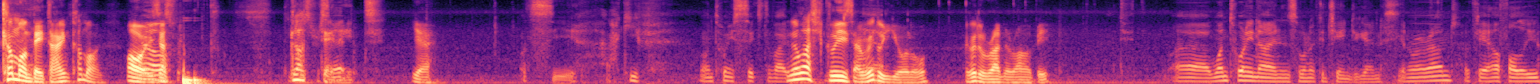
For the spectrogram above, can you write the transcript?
Come on, daytime, come on. Oh, it's No. just. Did I God damn it. Yeah. Let's see. I keep 126 divided You know by what, screw. I'm going Yeah. to YOLO. I'm going to run around a bit. Uh, 129 is when it could change again. You gonna run around? Okay, I'll follow you.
